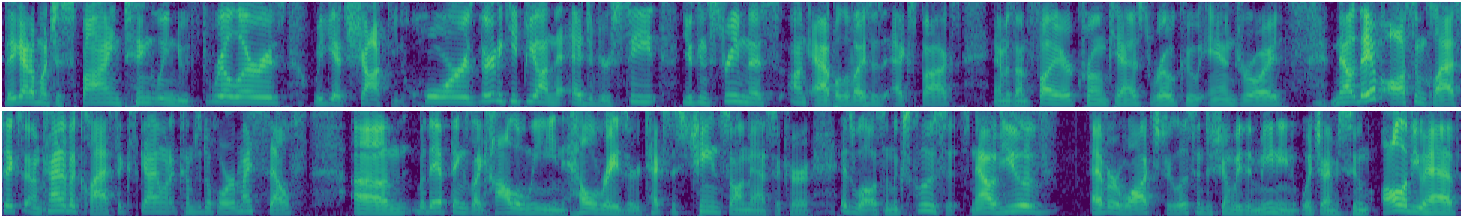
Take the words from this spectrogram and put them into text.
they got a bunch of spine tingling new thrillers. We get shocking horrors. They're going to keep you on the edge of your seat. You can stream this on Apple devices, Xbox, Amazon Fire, Chromecast, Roku, Android. Now, they have awesome classics, and I'm kind of a classics guy when it comes to horror myself. Um, but they have things like Halloween, Hellraiser, Texas Chainsaw Massacre, as well as some exclusives. Now, if you have ever watched or listened to Show Me the Meaning, which I assume all of you have,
